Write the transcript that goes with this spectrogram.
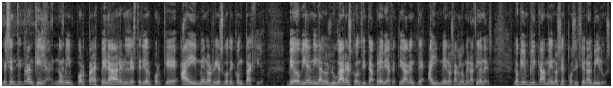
Me sentí tranquila, no me importa esperar en el exterior porque hay menos riesgo de contagio. Veo bien ir a los lugares con cita previa, efectivamente hay menos aglomeraciones, lo que implica menos exposición al virus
